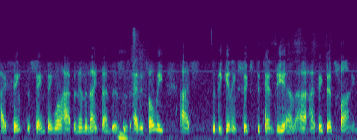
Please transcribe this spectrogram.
I think the same thing will happen in the nighttime business, mm. and it's only uh, the beginning, 6 to 10 p.m. Uh, I think that's fine.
